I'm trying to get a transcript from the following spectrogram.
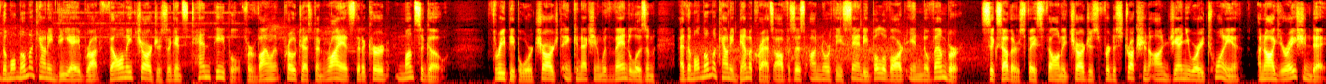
The Multnomah County DA brought felony charges against 10 people for violent protests and riots that occurred months ago. Three people were charged in connection with vandalism at the Multnomah County Democrats' offices on Northeast Sandy Boulevard in November. Six others face felony charges for destruction on January 20th, Inauguration Day,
